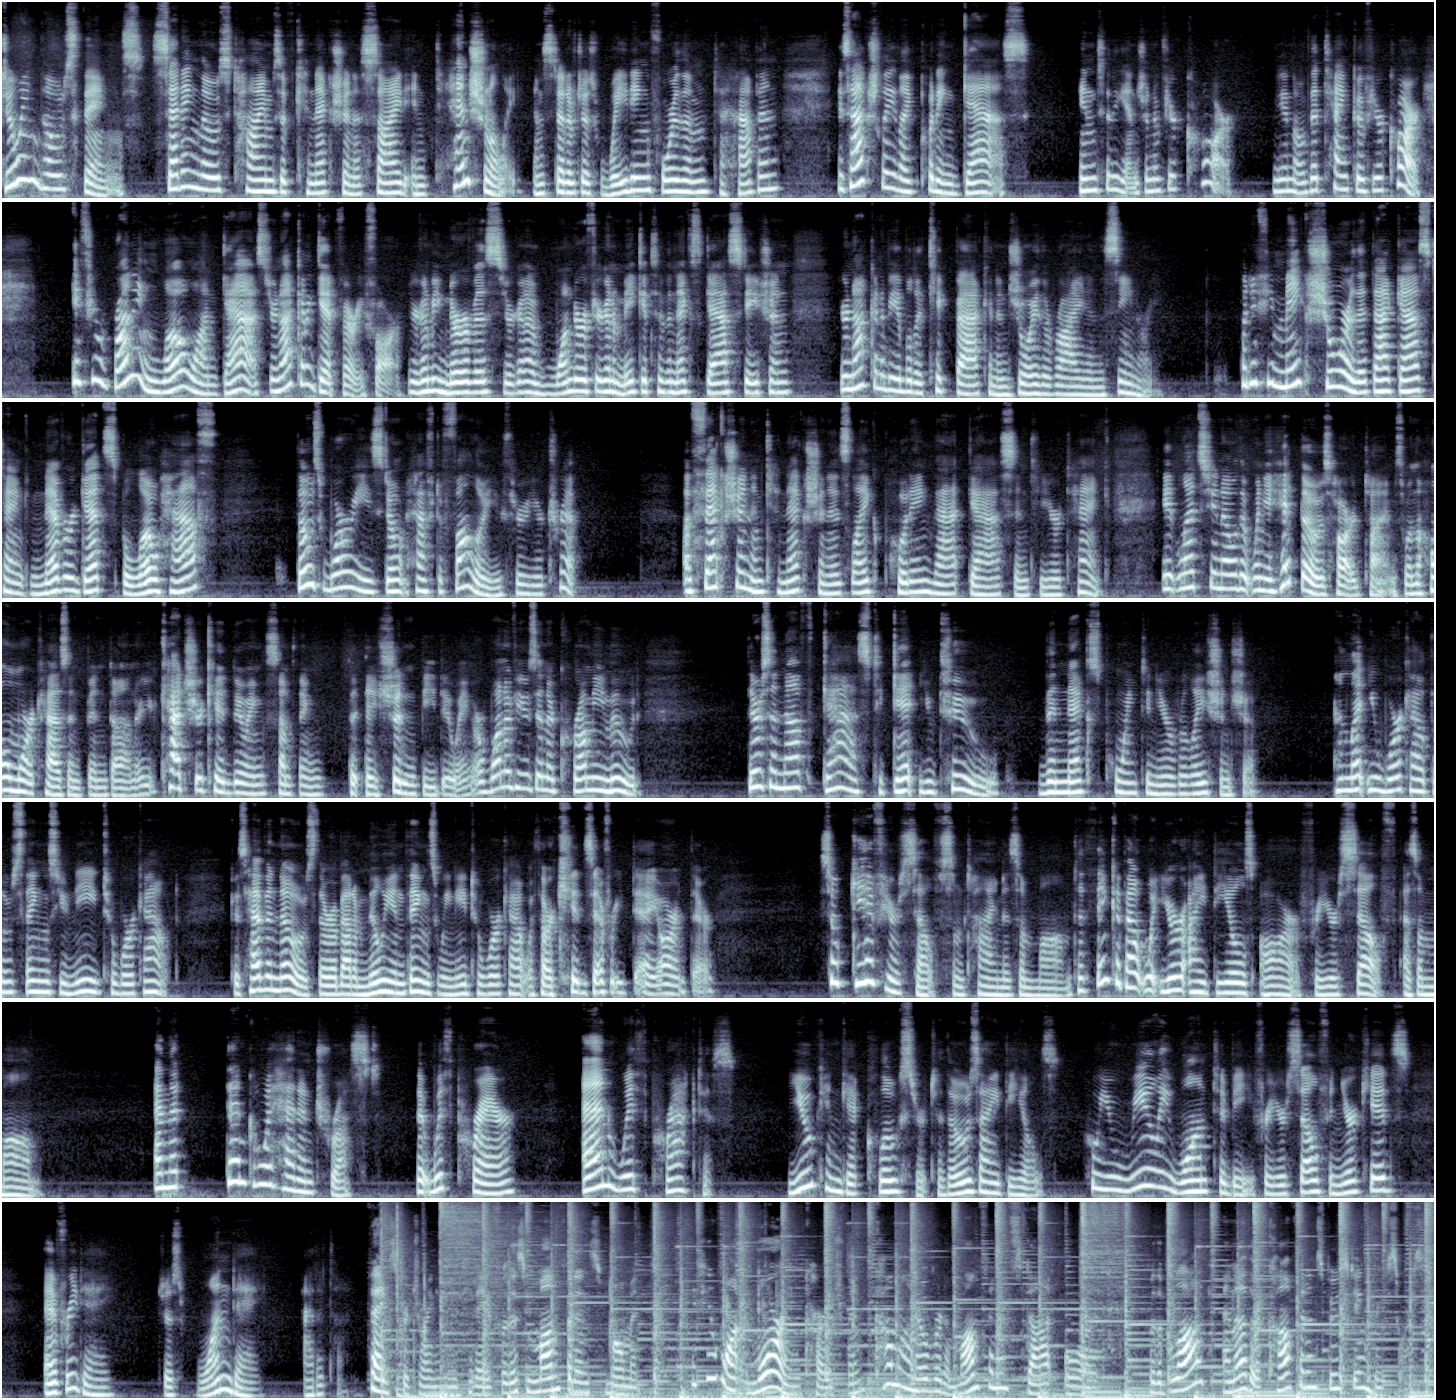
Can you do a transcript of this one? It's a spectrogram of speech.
doing those things, setting those times of connection aside intentionally instead of just waiting for them to happen, is actually like putting gas into the engine of your car, you know, the tank of your car. If you're running low on gas, you're not going to get very far. You're going to be nervous. You're going to wonder if you're going to make it to the next gas station. You're not going to be able to kick back and enjoy the ride and the scenery. But if you make sure that that gas tank never gets below half, those worries don't have to follow you through your trip. Affection and connection is like putting that gas into your tank. It lets you know that when you hit those hard times, when the homework hasn't been done, or you catch your kid doing something that they shouldn't be doing, or one of you's in a crummy mood, there's enough gas to get you to the next point in your relationship and let you work out those things you need to work out. Because heaven knows there are about a million things we need to work out with our kids every day, aren't there? So give yourself some time as a mom to think about what your ideals are for yourself as a mom. And that then go ahead and trust that with prayer and with practice, you can get closer to those ideals who you really want to be for yourself and your kids every day, just one day at a time. Thanks for joining me today for this Momfidence moment. If you want more encouragement, come on over to momfidence.org for the blog and other confidence boosting resources.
